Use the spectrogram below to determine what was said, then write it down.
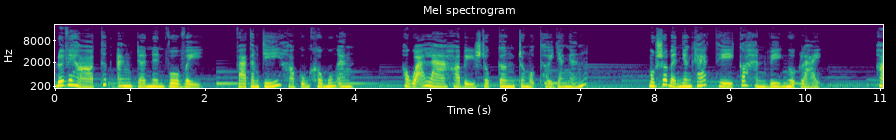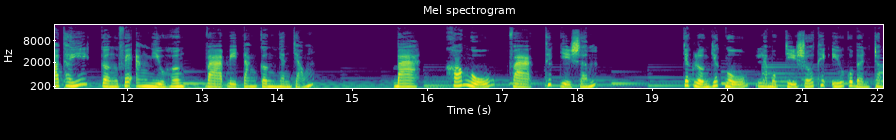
Đối với họ, thức ăn trở nên vô vị và thậm chí họ cũng không muốn ăn. Hậu quả là họ bị sụt cân trong một thời gian ngắn. Một số bệnh nhân khác thì có hành vi ngược lại. Họ thấy cần phải ăn nhiều hơn và bị tăng cân nhanh chóng. 3. Khó ngủ và thức dậy sớm. Chất lượng giấc ngủ là một chỉ số thiết yếu của bệnh trầm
